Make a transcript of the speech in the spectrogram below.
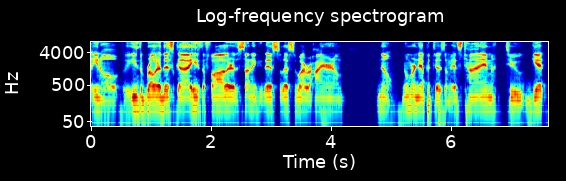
you know he's the brother of this guy, he's the father, the son of this, so this is why we're hiring him. No, no more nepotism. It's time to get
